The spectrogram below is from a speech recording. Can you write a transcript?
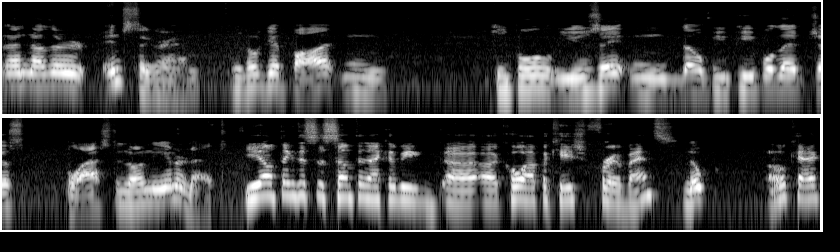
another Instagram. It'll get bought, and people use it, and there'll be people that just blast it on the internet. You don't think this is something that could be uh, a cool application for events? Nope, Okay.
